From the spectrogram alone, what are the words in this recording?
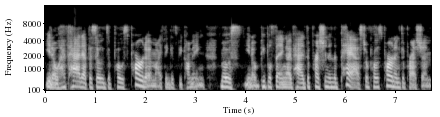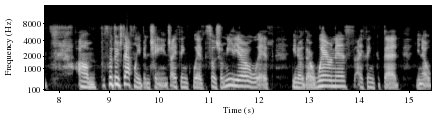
you know have had episodes of postpartum. I think it's becoming most you know people saying i've had depression in the past or postpartum depression. Um, so there's definitely been change i think with social media with you know the awareness. I think that you know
